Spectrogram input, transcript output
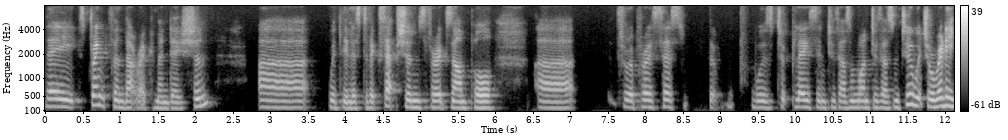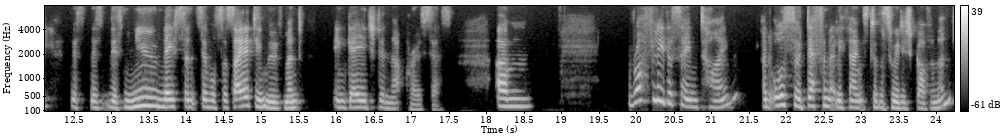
they strengthened that recommendation uh, with the list of exceptions, for example, uh, through a process that was took place in 2001, 2002, which already this, this, this new nascent civil society movement engaged in that process. Um, roughly the same time, and also definitely thanks to the Swedish government,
